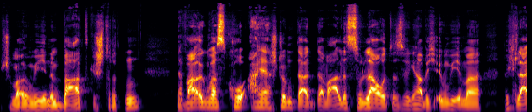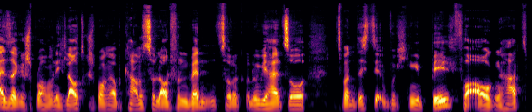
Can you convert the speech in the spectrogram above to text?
schon mal irgendwie in einem Bad gestritten. Da war irgendwas, ah ja, stimmt, da, da war alles so laut, deswegen habe ich irgendwie immer mich leiser gesprochen. Wenn ich laut gesprochen habe, kam es so laut von den Wänden zurück. Und irgendwie halt so, dass man sich wirklich ein Bild vor Augen hat,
